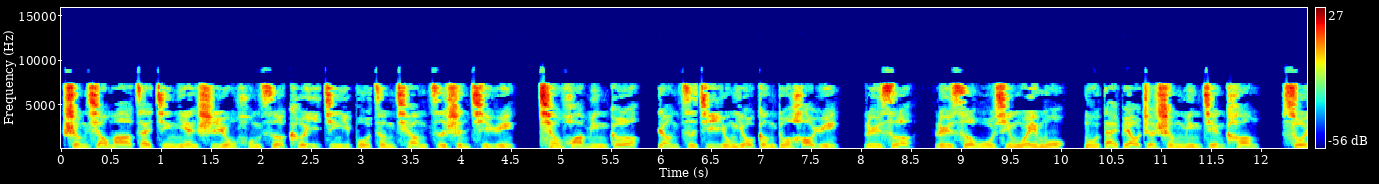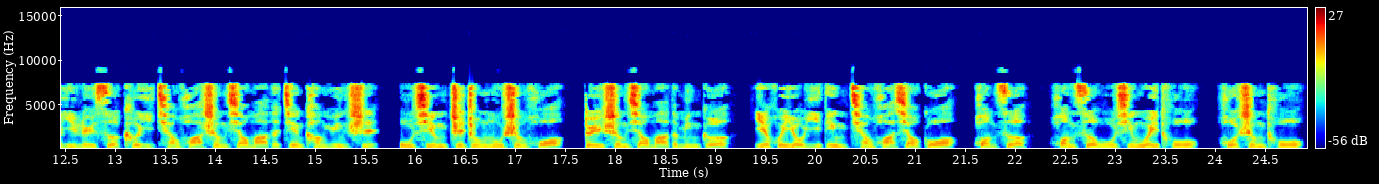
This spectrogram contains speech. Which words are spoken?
生肖马在今年使用红色可以进一步增强自身气运。强化命格，让自己拥有更多好运。绿色，绿色五行为木，木代表着生命健康，所以绿色可以强化生肖马的健康运势。五行之中木生火，对生肖马的命格也会有一定强化效果。黄色，黄色五行为土，火生土，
